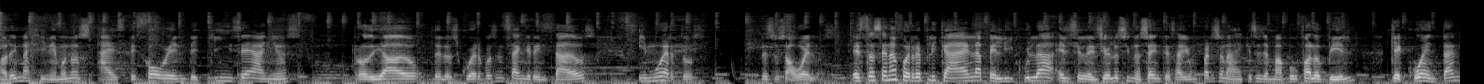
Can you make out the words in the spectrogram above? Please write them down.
Ahora imaginémonos a este joven de 15 años rodeado de los cuerpos ensangrentados y muertos de sus abuelos. Esta escena fue replicada en la película El silencio de los inocentes. Hay un personaje que se llama Buffalo Bill que cuentan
